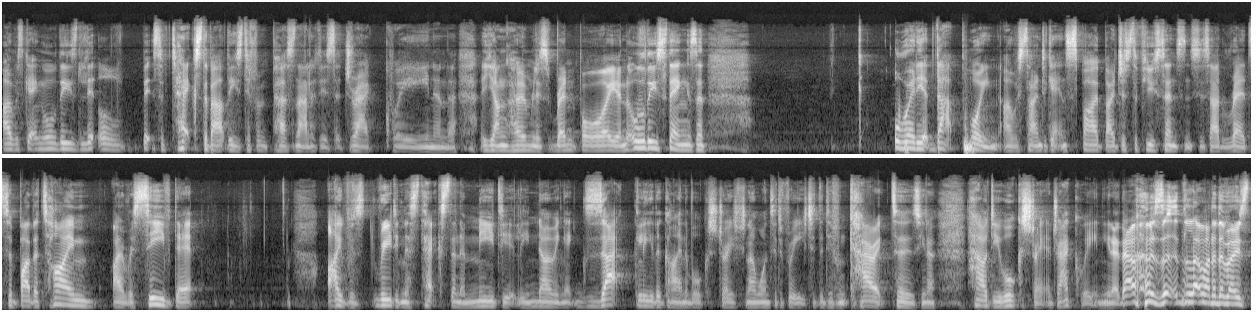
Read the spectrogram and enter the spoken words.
I was getting all these little bits of text about these different personalities, a drag queen and a, a young homeless rent boy, and all these things, and already at that point, I was starting to get inspired by just a few sentences I'd read. So by the time I received it, I was reading this text and immediately knowing exactly the kind of orchestration I wanted for each of the different characters. You know, how do you orchestrate a drag queen? You know, that was one of the most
